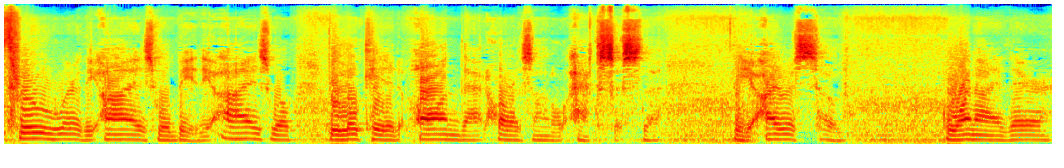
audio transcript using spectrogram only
through where the eyes will be. The eyes will be located on that horizontal axis. The, the iris of one eye there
